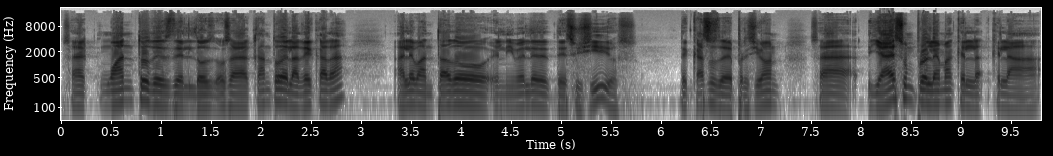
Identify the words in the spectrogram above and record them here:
O sea, cuánto desde el, dos, o sea, canto de la década ha levantado el nivel de, de suicidios de casos de depresión. O sea, ya es un problema que la... Que, la,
